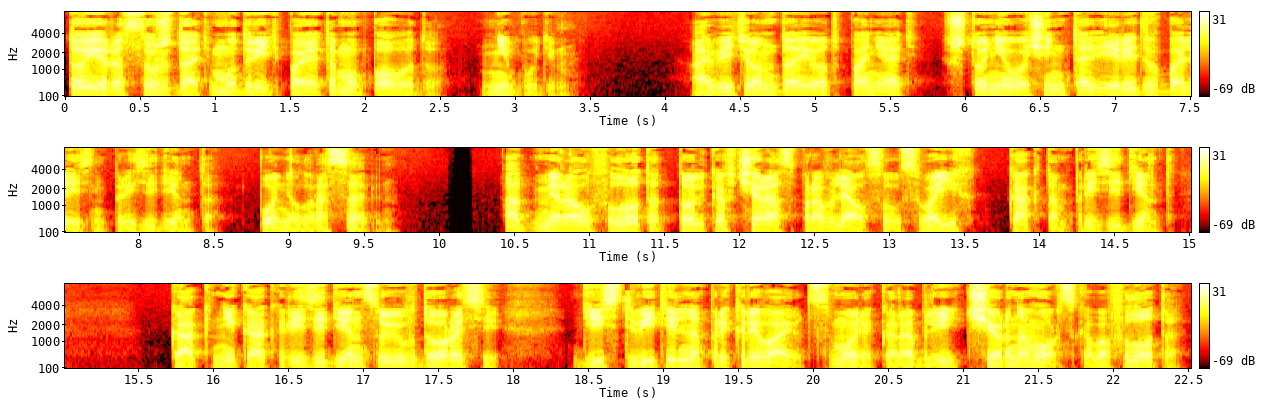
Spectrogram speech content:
то и рассуждать мудрить по этому поводу не будем. А ведь он дает понять, что не очень-то верит в болезнь президента, понял Рассавин. Адмирал флота только вчера справлялся у своих, как там президент. Как-никак резиденцию в Доросе действительно прикрывают с моря корабли Черноморского флота,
